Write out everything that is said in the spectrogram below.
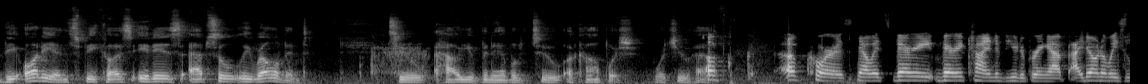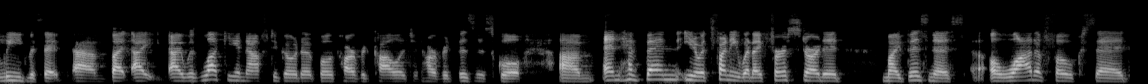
the audience because it is absolutely relevant to how you've been able to accomplish what you have. Of, of course. No, it's very, very kind of you to bring up. I don't always lead with it, um, but I, I was lucky enough to go to both Harvard College and Harvard Business School um, and have been, you know, it's funny, when I first started my business, a lot of folks said,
